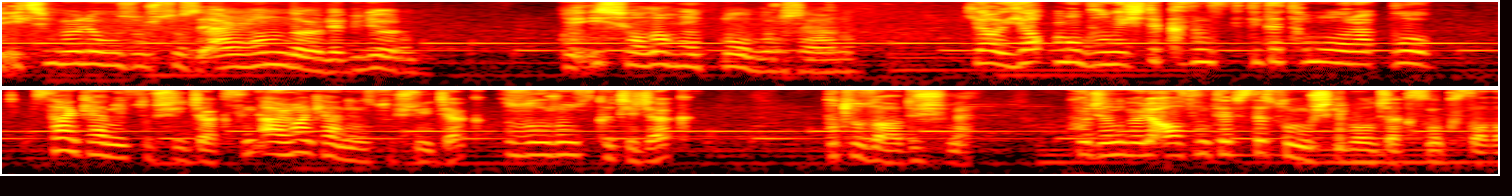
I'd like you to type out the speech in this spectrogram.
Ya içim böyle huzursuz. Erhan da öyle biliyorum. Ya inşallah mutlu oluruz yani. Ya yapma bunu işte kızın stili de tam olarak bu. Sen kendini suçlayacaksın, Erhan kendini suçlayacak. Huzurunuz kaçacak. Bu tuzağa düşme. Kocanı böyle altın tepside sunmuş gibi olacaksın o kıza.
